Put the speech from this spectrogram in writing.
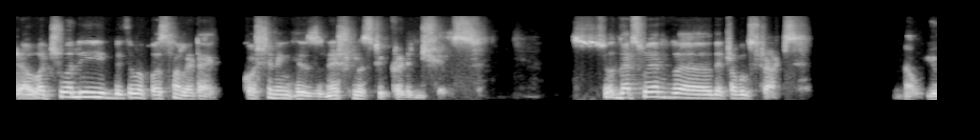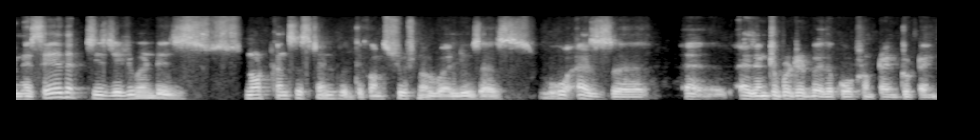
virtually it became a personal attack, questioning his nationalistic credentials. So that's where the trouble starts. Now, you may say that his judgment is not consistent with the constitutional values as as uh, uh, as interpreted by the court from time to time.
